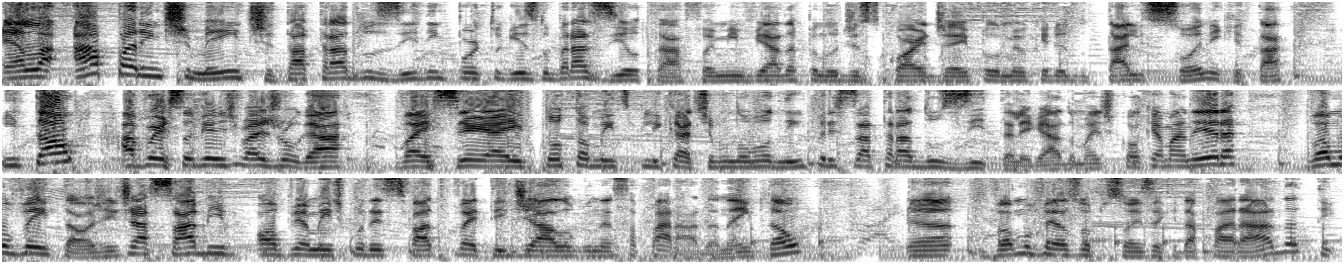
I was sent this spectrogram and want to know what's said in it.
ela aparentemente tá traduzida em português do Brasil, tá? Foi me enviada pelo Discord aí, pelo meu querido Thales Sonic, tá? Então, a versão que a gente vai jogar vai ser aí totalmente explicativo, não vou nem precisar traduzir, tá ligado? Mas de qualquer maneira, vamos ver então. A gente já sabe, obviamente, por esse fato que vai ter diálogo nessa parada, né? Então, uh, vamos ver as opções aqui da parada. Tem...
